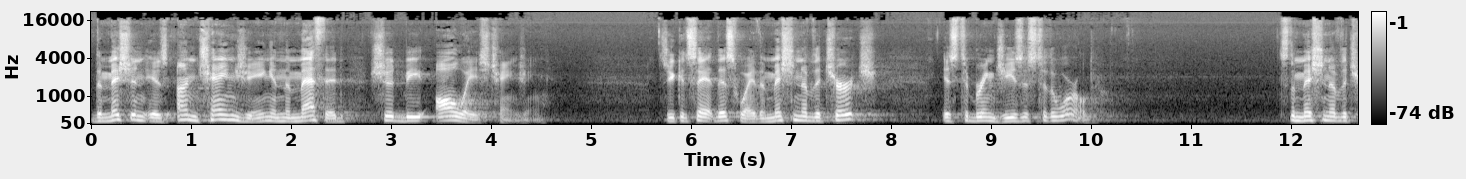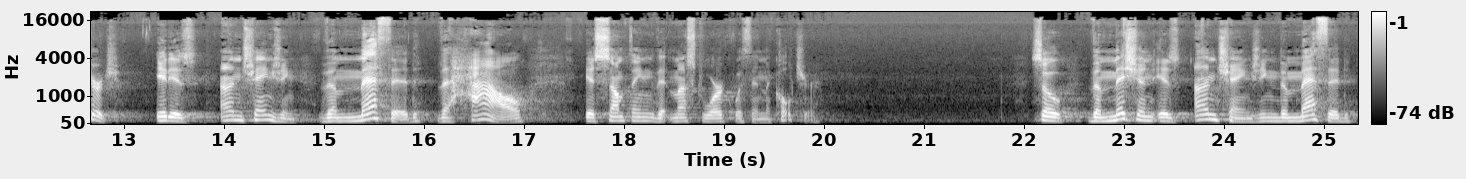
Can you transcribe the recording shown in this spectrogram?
The mission is unchanging, and the method should be always changing. So you could say it this way the mission of the church is to bring Jesus to the world. It's the mission of the church. It is unchanging. The method, the how, is something that must work within the culture. So the mission is unchanging, the method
